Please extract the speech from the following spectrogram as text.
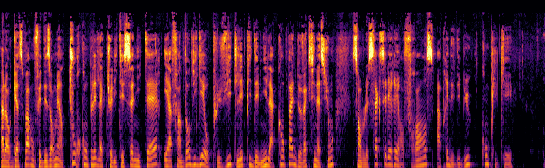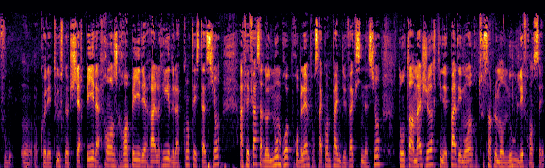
Alors Gaspard, on fait désormais un tour complet de l'actualité sanitaire et afin d'endiguer au plus vite l'épidémie, la campagne de vaccination semble s'accélérer en France après des débuts compliqués. Vous- on, on connaît tous notre cher pays, la France, grand pays des râleries et de la contestation, a fait face à de nombreux problèmes pour sa campagne de vaccination, dont un majeur qui n'est pas des moindres, tout simplement nous, les Français.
